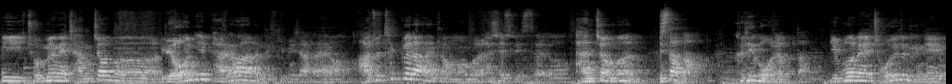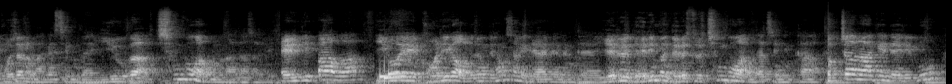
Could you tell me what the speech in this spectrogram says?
이 조명의 장점은 면이 발광하는 느낌이잖아요. 아주 특별한 경험을 하실 수 있어요. 단점은 비싸다. 그리고 어렵다. 이번에 저희도 굉장히 고전을 많이 했습니다. 이유가 층고가 너무 낮아서요. LED 바와 이거의 거리가 어느 정도 형성이 돼야 되는데 얘를 내리면 내릴수록 층고가 낮아지니까 적절하게 내리고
